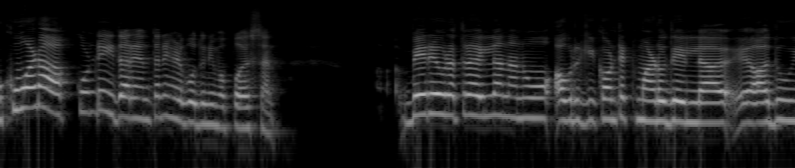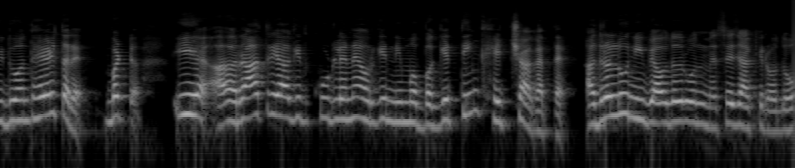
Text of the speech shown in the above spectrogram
ಮುಖವಾಡ ಹಾಕ್ಕೊಂಡೇ ಇದ್ದಾರೆ ಅಂತಲೇ ಹೇಳ್ಬೋದು ನಿಮ್ಮ ಪರ್ಸನ್ ಬೇರೆಯವ್ರ ಹತ್ರ ಇಲ್ಲ, ನಾನು ಅವ್ರಿಗೆ ಕಾಂಟ್ಯಾಕ್ಟ್ ಮಾಡೋದೇ ಇಲ್ಲ ಅದು ಇದು ಅಂತ ಹೇಳ್ತಾರೆ. ಬಟ್ ಈ ರಾತ್ರಿ ಆಗಿದ ಕೂಡಲೇ ಅವ್ರಿಗೆ ನಿಮ್ಮ ಬಗ್ಗೆ ಥಿಂಕ್ ಹೆಚ್ಚಾಗತ್ತೆ. ಅದರಲ್ಲೂ ನೀವು ಯಾವುದಾದ್ರೂ ಒಂದು ಮೆಸೇಜ್ ಹಾಕಿರೋದು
